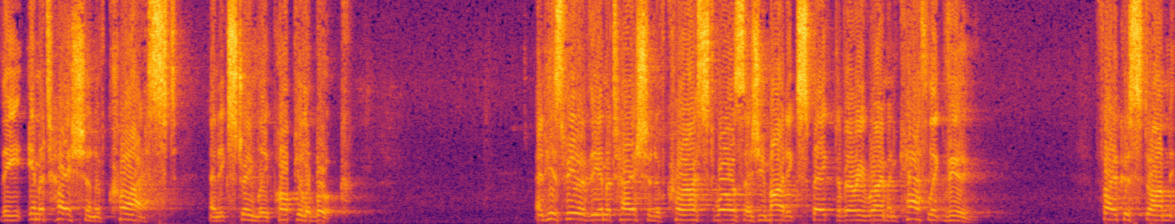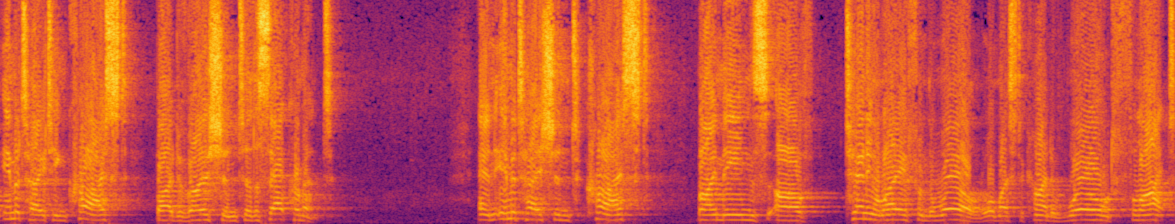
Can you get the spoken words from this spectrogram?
The Imitation of Christ, an extremely popular book. And his view of the imitation of Christ was, as you might expect, a very Roman Catholic view focused on imitating Christ by devotion to the sacrament, and imitation to Christ by means of turning away from the world, almost a kind of world flight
